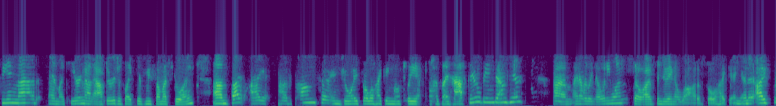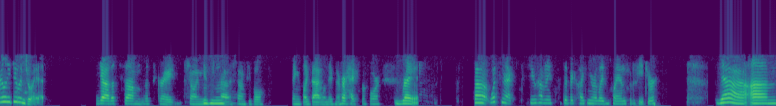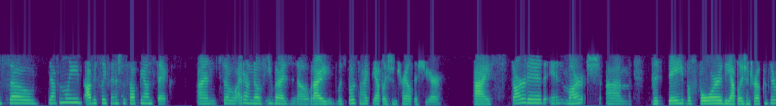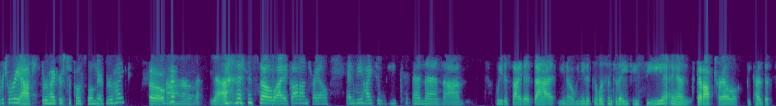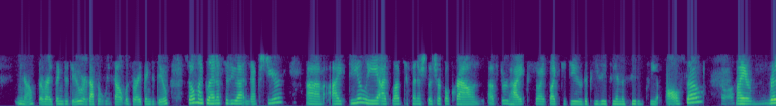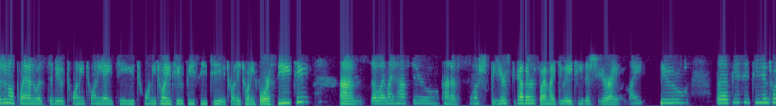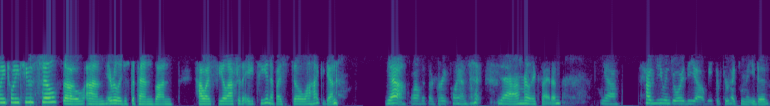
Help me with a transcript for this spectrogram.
seeing that and like hearing that after just like gives me so much joy. Um but i have come to enjoy solo hiking mostly because i have to being down here. Um i don't really know anyone so i've been doing a lot of solo hiking and it, i really do enjoy it Yeah, that's um that's great. Showing you Mhm. uh, showing people things like that when they've never hiked before. right Uh, what's next? Do you have any specific hiking related plans for the future? Yeah, um, so definitely obviously finish the South Beyond Six. And so I don't know if you guys know, but I was supposed to hike the Appalachian Trail this year. I started in March. Um, the day before the Appalachian Trail Conservancy asked through hikers to postpone their through hike. Oh, um, yeah. so I got on trail and we hiked a week and then um we decided that, you know, we needed to listen to the ATC and get off trail because it's, you know, the right thing to do or that's what we felt was the right thing to do. So my plan is to do that next year. Um, ideally, I'd love to finish the Triple Crown of through hikes, so I'd like to do the PCT and the CDT also. oh awesome. My original plan was to do 2020 AT, 2022 PCT, 2024 CDT. Um, so I might have to kind of smush the years together. So I might do AT this year. I might do the PCT in 2022 still. So um, it really just depends on how I feel after the AT and if I still want to hike again. Yeah. Wow, those are great plans. yeah, I'm really excited. yeah. How did you enjoy the uh, week of through hiking that you did?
